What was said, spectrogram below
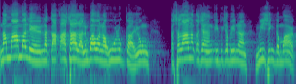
namamali, nagkakasala, halimbawa nahulog ka, yung kasalanan kasi ang ibig sabihin na missing the mark.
